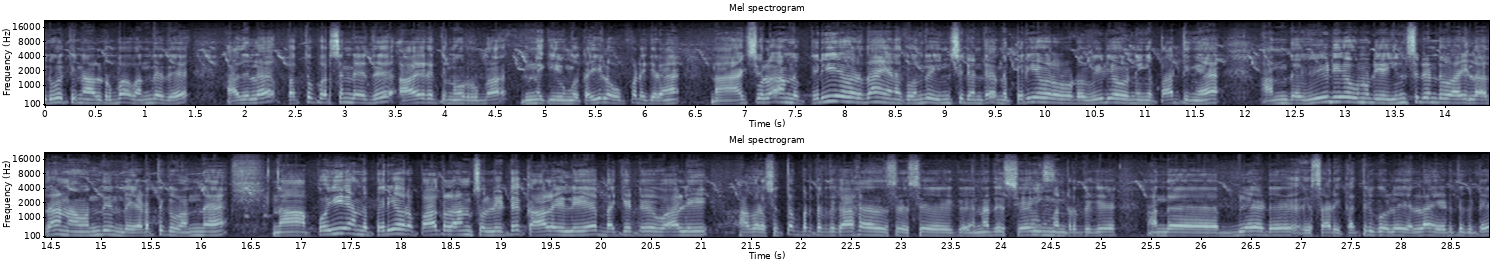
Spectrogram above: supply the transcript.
இருபத்தி நாலு ரூபா வந்தது. அதில் பத்து பர்சன்டேஜ் ஆயிரத்தி நூறுரூபா இன்றைக்கி இவங்க கையில் ஒப்படைக்கிறேன். நான் ஆக்சுவலாக அந்த பெரியவர் தான் எனக்கு வந்து இன்சிடெண்ட்டு அந்த பெரியவரோட வீடியோவை நீங்கள் பார்த்தீங்க. அந்த வீடியோவினுடைய இன்சிடெண்ட் வாயிலாக தான் நான் வந்து இந்த இடத்துக்கு வந்தேன். நான் போய் அந்த பெரியவரை போகலான்னு சொல்லிட்டு காலையிலேயே பக்கெட்டு வாளி அவரை சுத்தப்படுத்துறதுக்காக என்னது சேவிங் பண்ணுறதுக்கு அந்த பிளேடு சாரி கத்திரிக்கோல் எல்லாம் எடுத்துக்கிட்டு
